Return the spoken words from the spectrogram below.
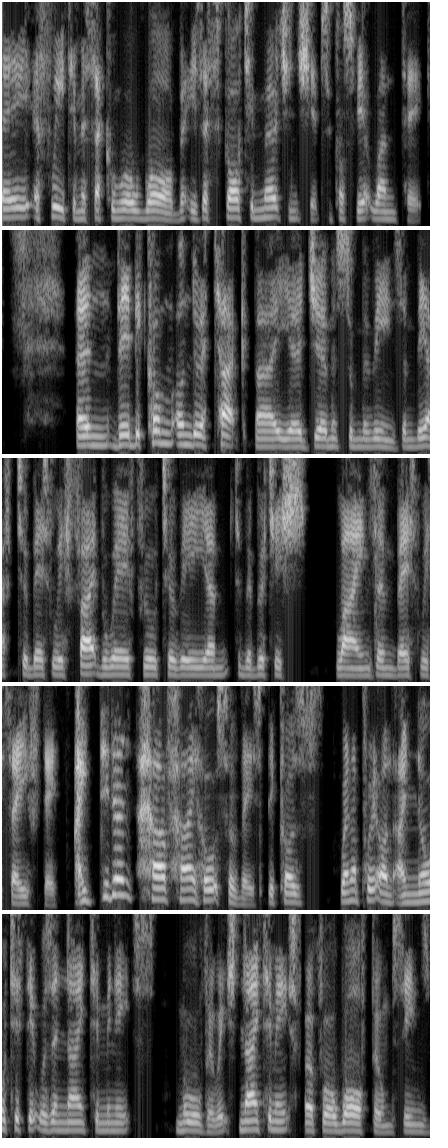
a, a fleet in the Second World War, but he's escorting merchant ships across the Atlantic and they become under attack by uh, German submarines, and they have to basically fight their way through to the um, to the British lines and basically safety. I didn't have high hopes for this because when I put it on, I noticed it was a ninety minutes movie, which 90 minutes for, for a war film seems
